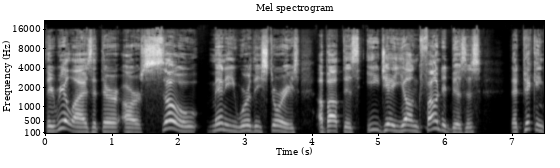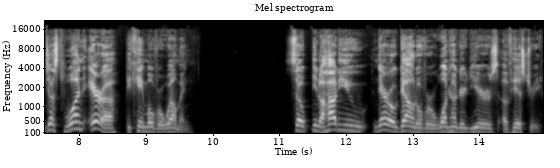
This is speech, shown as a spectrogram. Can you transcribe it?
they realized that there are so many worthy stories about this E.J. Young founded business that picking just one era became overwhelming. So, you know, how do you narrow down over 100 years of history?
